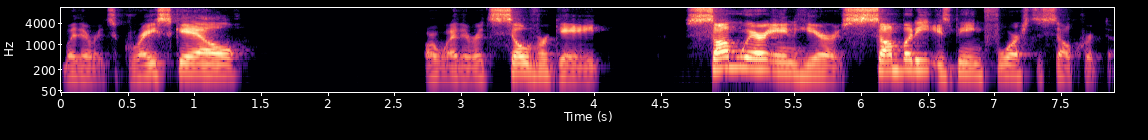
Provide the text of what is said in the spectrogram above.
whether it's grayscale or whether it's Silvergate. Somewhere in here, somebody is being forced to sell crypto.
